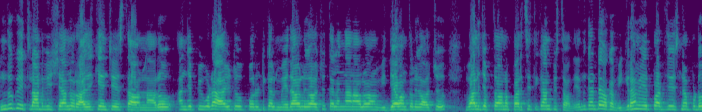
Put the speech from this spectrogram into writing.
ఎందుకు ఇట్లాంటి విషయాలను రాజకీయం చేస్తూ ఉన్నారు అని చెప్పి కూడా ఇటు పొలిటికల్ మేధావులు కావచ్చు తెలంగాణలో విద్యావంతులు కావచ్చు వాళ్ళు చెప్తా ఉన్న పరిస్థితి కనిపిస్తుంది. ఎందుకంటే ఒక విగ్రహం ఏర్పాటు చేసినప్పుడు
